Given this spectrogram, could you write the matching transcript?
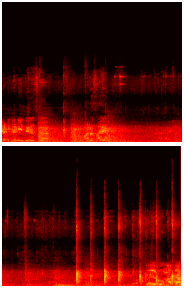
या ठिकाणी देण्याचा मानस आहे. जय गोमाता.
